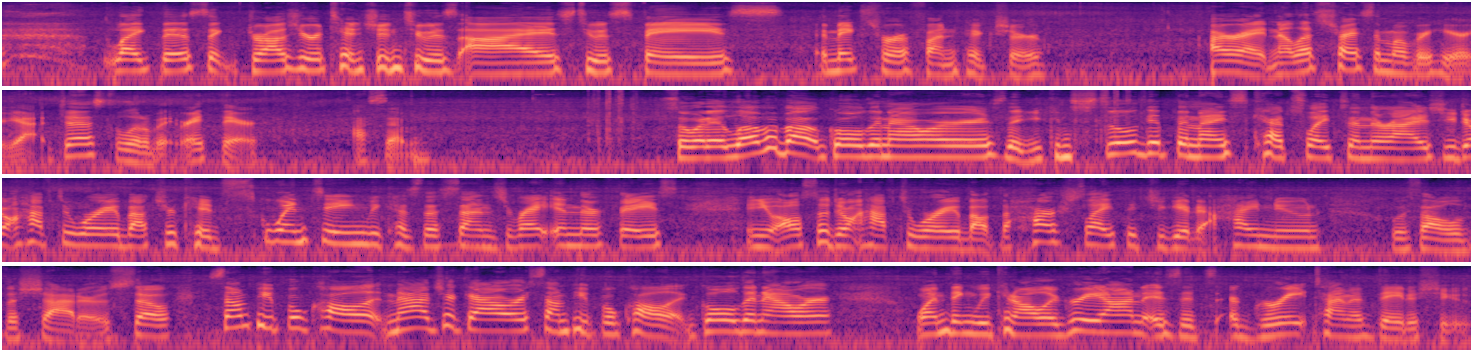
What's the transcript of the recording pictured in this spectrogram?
like this. It draws your attention to his eyes, to his face. It makes for a fun picture. All right, now let's try some over here. Yeah, just a little bit right there. Awesome. So what I love about golden hour is that you can still get the nice catch lights in their eyes. You don't have to worry about your kids squinting because the sun's right in their face. And you also don't have to worry about the harsh light that you get at high noon with all of the shadows. So some people call it magic hour, some people call it golden hour. One thing we can all agree on is it's a great time of day to shoot.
